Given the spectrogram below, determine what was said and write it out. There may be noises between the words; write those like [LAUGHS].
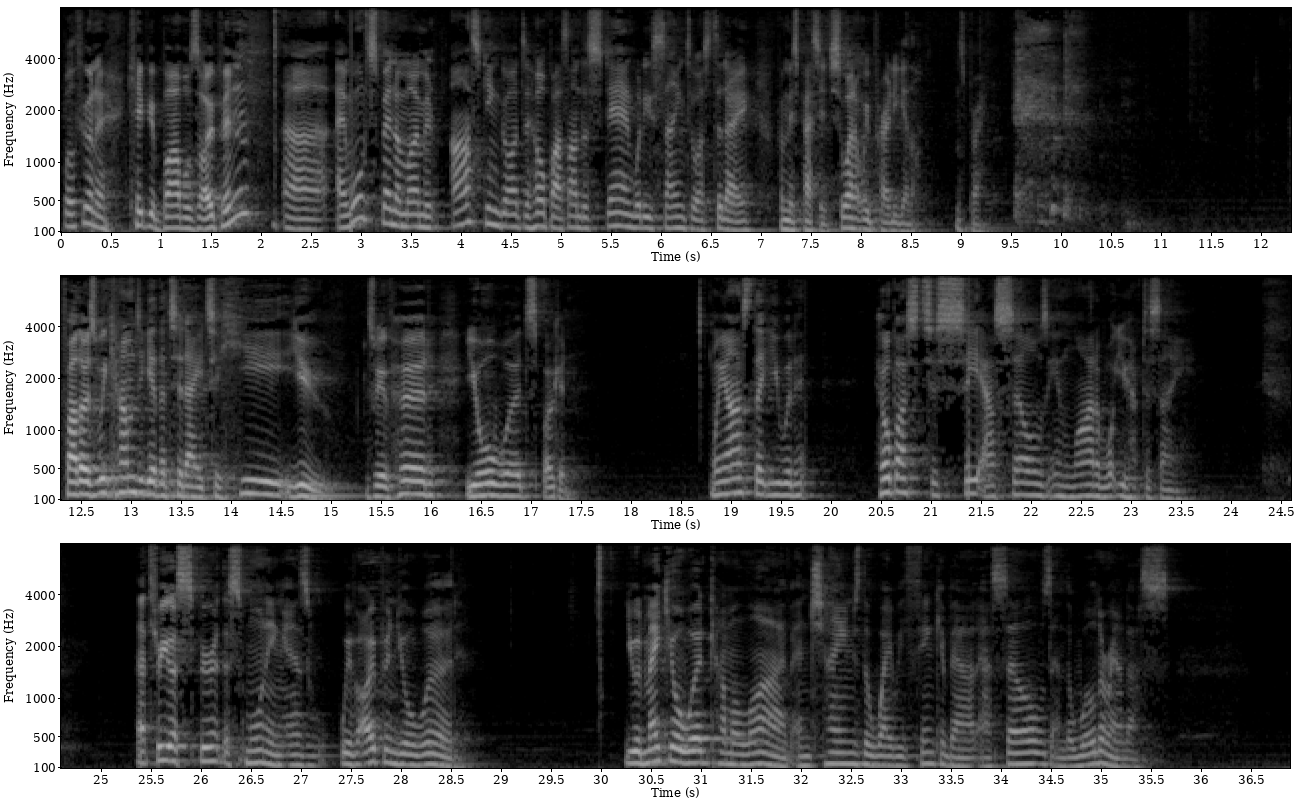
Well, if you want to keep your Bibles open, uh, and we'll spend a moment asking God to help us understand what He's saying to us today from this passage. So, why don't we pray together? Let's pray. Father, as we come together today to hear you, as we have heard your word spoken, we ask that you would help us to see ourselves in light of what you have to say. That through your Spirit this morning, as we've opened your word, you would make your word come alive and change the way we think about ourselves and the world around us.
